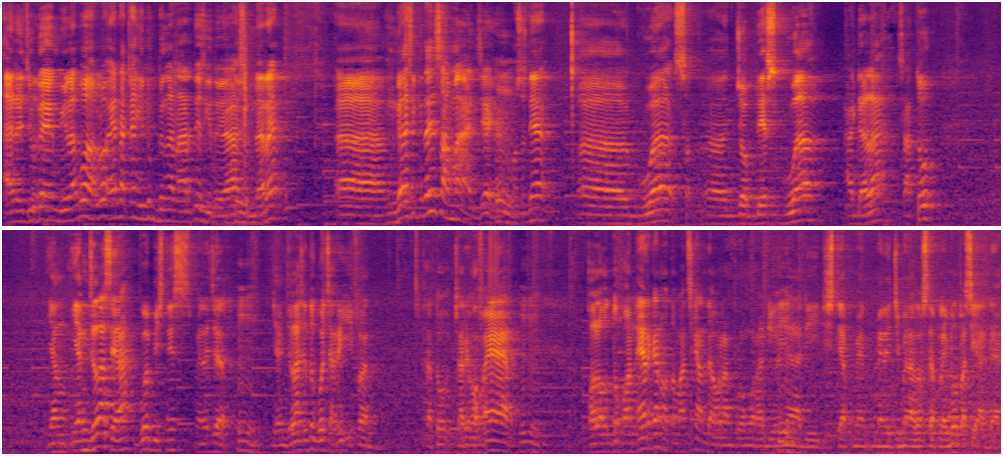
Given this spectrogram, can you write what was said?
ada juga yang bilang wah lu enak kan hidup dengan artis gitu ya sebenarnya eh, enggak sih kita sih sama aja ya Hmm. maksudnya eh, gua eh, job desk gua adalah satu yang yang jelas ya gue bisnis manager Hmm. yang jelas itu gue cari event satu cari off air Mm-mm. Kalau untuk on air kan otomatis kan ada orang promo radionya Hmm. di, di setiap man- manajemen atau setiap label pasti ada.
